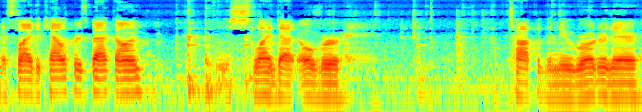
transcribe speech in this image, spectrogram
Going to slide the calipers back on and just slide that over top of the new rotor there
